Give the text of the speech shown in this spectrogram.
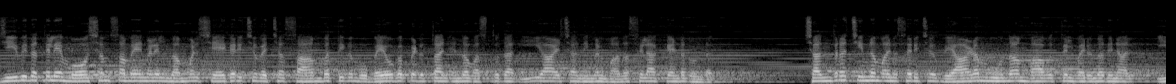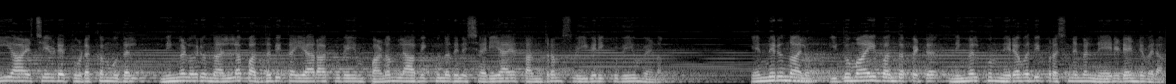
ജീവിതത്തിലെ മോശം സമയങ്ങളിൽ നമ്മൾ ശേഖരിച്ചു വെച്ച സാമ്പത്തികം ഉപയോഗപ്പെടുത്താൻ എന്ന വസ്തുത ഈ ആഴ്ച നിങ്ങൾ മനസ്സിലാക്കേണ്ടതുണ്ട്. ചന്ദ്രചിഹ്നം അനുസരിച്ച് വ്യാഴം മൂന്നാം ഭാവത്തിൽ വരുന്നതിനാൽ ഈ ആഴ്ചയുടെ തുടക്കം മുതൽ നിങ്ങൾ ഒരു നല്ല പദ്ധതി തയ്യാറാക്കുകയും പണം ലാഭിക്കുന്നതിന് ശരിയായ തന്ത്രം സ്വീകരിക്കുകയും വേണം. എന്നിരുന്നാലും ഇതുമായി ബന്ധപ്പെട്ട് നിങ്ങൾക്കും നിരവധി പ്രശ്നങ്ങൾ നേരിടേണ്ടി വരാം.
